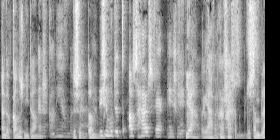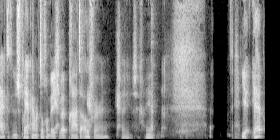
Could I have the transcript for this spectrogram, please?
En dat kan dus niet En anders. dat kan niet anders. Dus ja. het dan- dus je moet het als huiswerk meegeven. Ja, ja, ik kan zeggen. Dus dan blijft het in de spreekkamer toch een beetje. Wij praten over. Hè? Zou je zeggen, ja. Je, je hebt,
